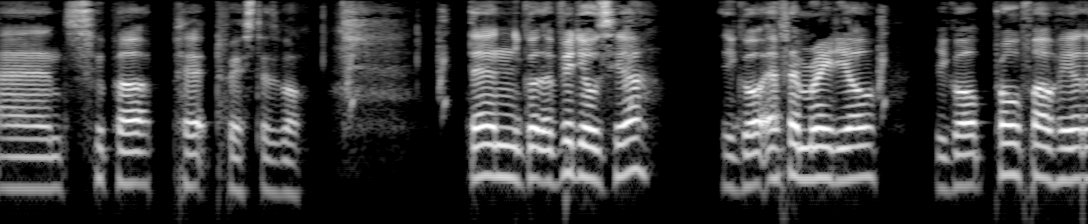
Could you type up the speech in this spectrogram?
and Super Pet Twist as well. Then you got the videos here. You got FM radio. You got profile here,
